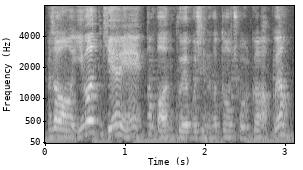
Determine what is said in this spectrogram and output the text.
그래서 이번 기회에 한번 구해보시는 것도 좋을 것 같고요.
